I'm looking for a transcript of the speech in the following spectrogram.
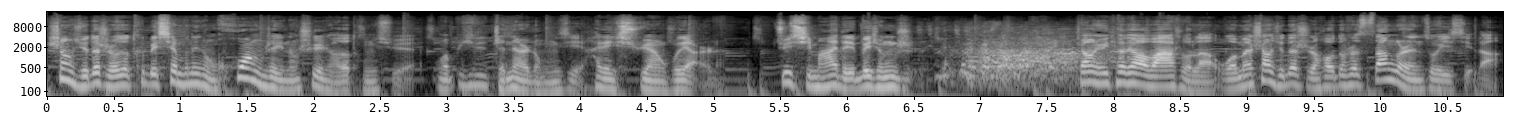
上学的时候就特别羡慕那种晃着也能睡着的同学，我必须得整点东西，还得炫乎点的，最起码还得卫生纸。章鱼跳跳蛙说了，我们上学的时候都是三个人坐一起的，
